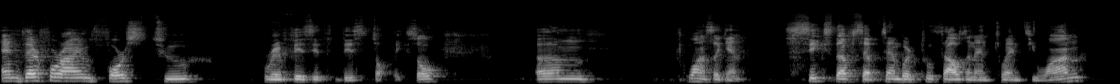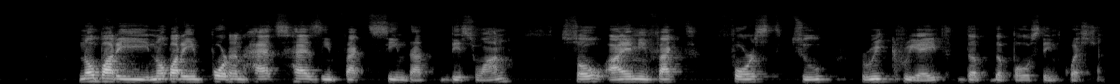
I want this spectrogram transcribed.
and therefore I am forced to revisit this topic. So um, once again 6th of September 2021 nobody nobody important has has in fact seen that this one. So I am in fact forced to recreate the, the post in question.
